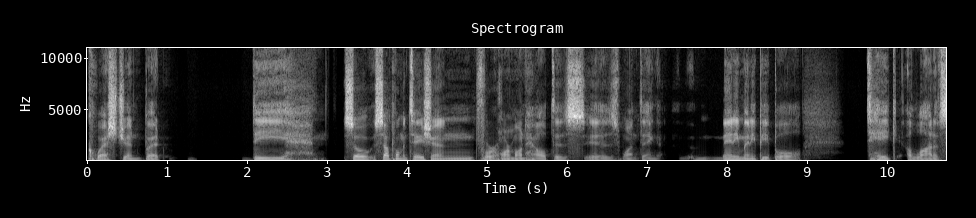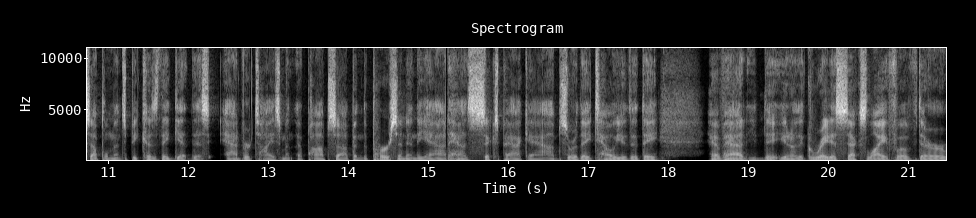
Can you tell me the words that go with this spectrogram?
question, but the so supplementation for hormone health is is one thing. Many many people take a lot of supplements because they get this advertisement that pops up and the person in the ad has six pack abs or they tell you that they have had the you know the greatest sex life of their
